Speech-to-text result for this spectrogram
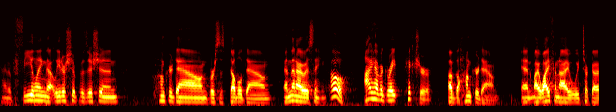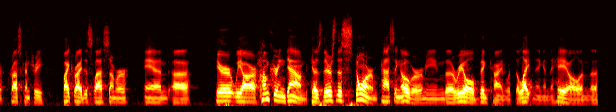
kind of feeling that leadership position, hunker down versus double down. And then I was thinking, oh, I have a great picture of the hunker down. And my wife and I, we took a cross country bike ride this last summer, and uh, here we are hunkering down because there's this storm passing over. I mean, the real big kind with the lightning and the hail and the,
